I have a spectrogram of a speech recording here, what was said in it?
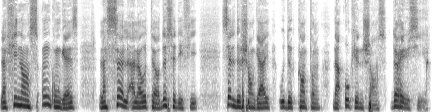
La finance hongkongaise, la seule à la hauteur de ce défi, celle de Shanghai ou de Canton, n'a aucune chance de réussir.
